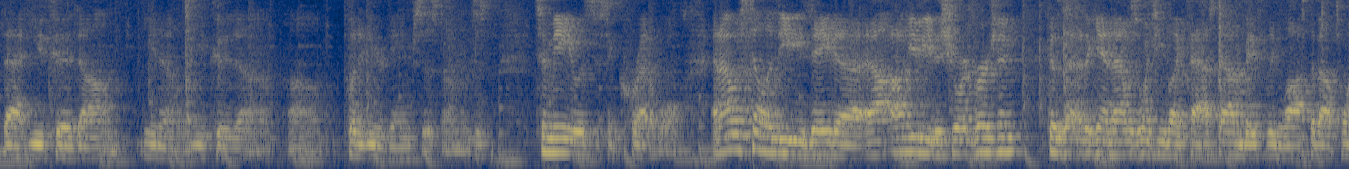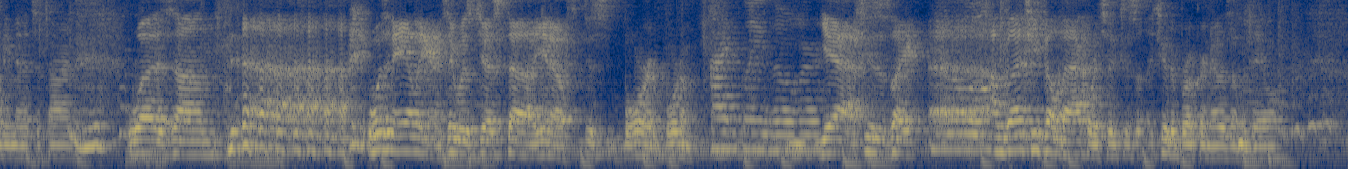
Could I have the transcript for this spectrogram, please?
that you could, um, you know, you could uh, um, put in your game system. And just to me, it was just incredible. And I was telling Dee Dee Zeta, and I'll, I'll give you the short version because again, that was when she like passed out and basically lost about 20 minutes of time. Was um, it wasn't aliens. It was just uh, you know just bored boredom. Eyes glaze over. Yeah, she was just like, uh, I'm glad she fell backwards because she would have broke her nose on the table.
